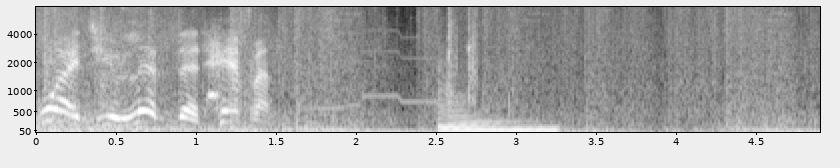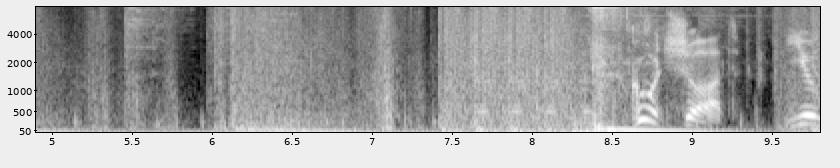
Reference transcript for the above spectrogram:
Why'd you let that happen? Good shot! You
